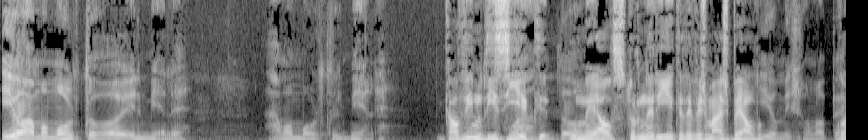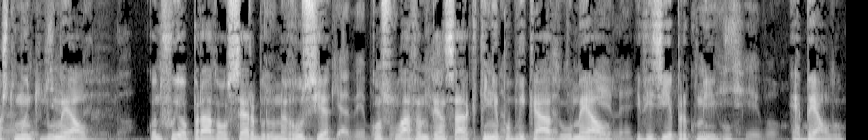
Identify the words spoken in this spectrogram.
Io amo molto il miele. Amo molto il miele. Calvino dizia que o mel se tornaria cada vez mais belo. Gosto muito do mel. Quando fui operado ao cérebro na Rússia, consolava-me pensar que tinha publicado o mel e dizia para comigo: é belo.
